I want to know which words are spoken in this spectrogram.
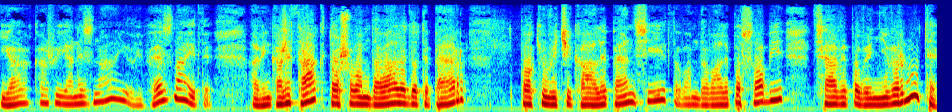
Я кажу, я не знаю, ви знаєте. А він каже, так, то, що вам давали дотепер, поки ви чекали пенсії, то вам давали по собі, це ви повинні вернути.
